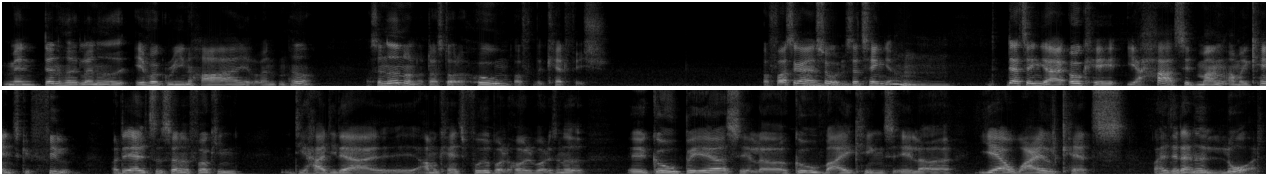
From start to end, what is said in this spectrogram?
Men den hedder et eller andet Evergreen High, eller hvad den hedder. Og så nedenunder, der står der Home of the Catfish. Og første gang jeg så den, så tænkte jeg, Hmm. der tænkte jeg, okay, jeg har set mange amerikanske film, og det er altid sådan noget fucking, de har de der øh, amerikanske fodboldhold, hvor det er sådan noget, øh, Go Bears, eller Go Vikings, eller Yeah Wildcats, og alt det der andet lort.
